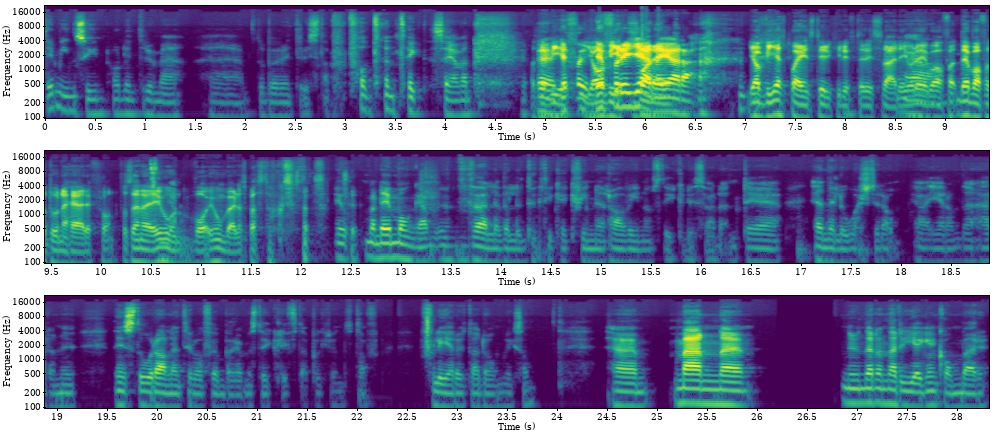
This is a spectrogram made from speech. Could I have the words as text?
det är min syn, håller inte du med? Eh, då behöver du inte lyssna på podden tänkte jag säga. Men alltså jag vet, det får, jag det får du gärna göra. Jag vet bara en styrkelyftare i Sverige ja. och det är, bara för, det är bara för att hon är härifrån. Och sen är hon, var, är hon världens bästa också. Jo, men det är många väldigt, väldigt duktiga kvinnor har vi inom styrkelyftsvärlden. Det är en eloge till dem. Jag ger dem det här och nu. Det är en stor anledning till varför jag börjar med styrkelyftar på grund av flera utav dem. Liksom. Ehm, men eh, nu när den här regeln kommer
